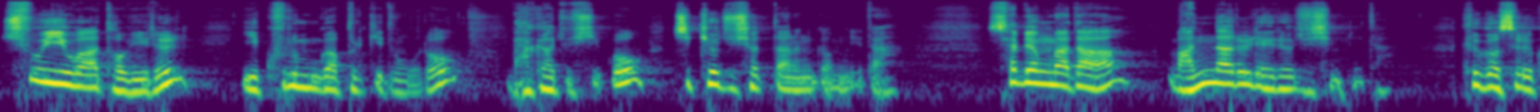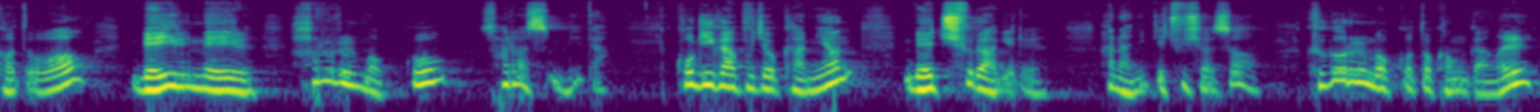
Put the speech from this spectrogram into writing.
추위와 더위를 이 구름과 불 기둥으로 막아주시고 지켜주셨다는 겁니다. 새벽마다 만나를 내려주십니다. 그것을 거두어 매일매일 하루를 먹고 살았습니다. 고기가 부족하면 매출하기를 하나님께 주셔서 그거를 먹고 또 건강을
